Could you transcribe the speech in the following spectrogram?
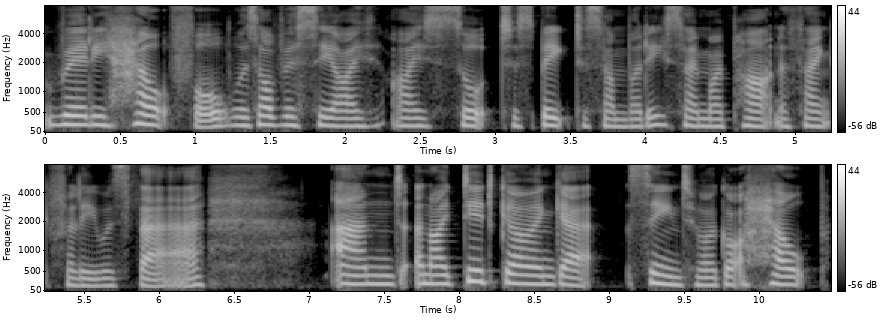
really helpful was obviously I, I sought to speak to somebody, so my partner thankfully was there. And and I did go and get seen to. I got help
